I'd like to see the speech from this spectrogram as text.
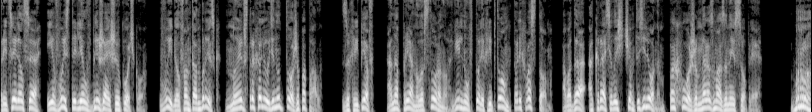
прицелился и выстрелил в ближайшую кочку. Выбил фонтан брызг, но и в страхолюдину тоже попал. Захрипев, она прянула в сторону, вильнув то ли хребтом, то ли хвостом, а вода окрасилась чем-то зеленым, похожим на размазанные сопли. «Бррр,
